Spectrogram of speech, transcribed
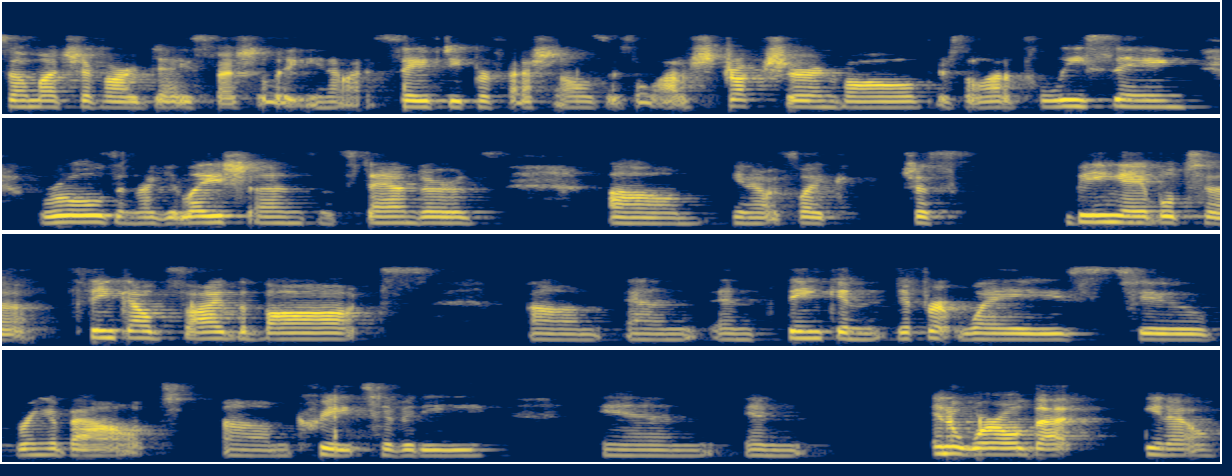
so much of our day, especially you know, as safety professionals, there's a lot of structure involved. There's a lot of policing, rules and regulations and standards. Um, you know, it's like just being able to think outside the box um, and and think in different ways to bring about um, creativity in in in a world that you know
